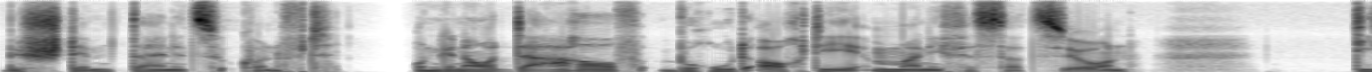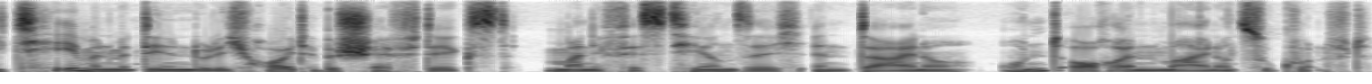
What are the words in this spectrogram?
bestimmt deine Zukunft. Und genau darauf beruht auch die Manifestation. Die Themen, mit denen du dich heute beschäftigst, manifestieren sich in deiner und auch in meiner Zukunft.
